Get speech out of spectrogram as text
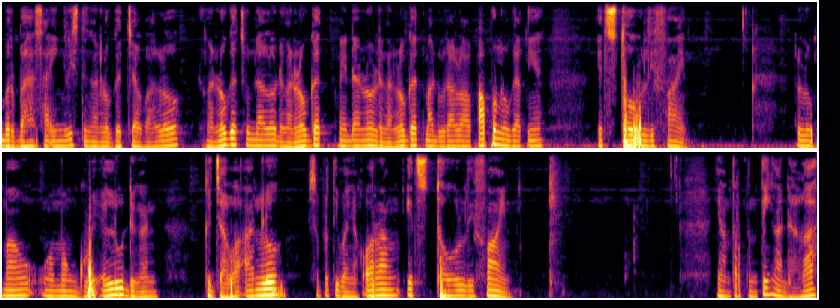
berbahasa Inggris dengan logat Jawa lo, dengan logat Sunda lo, dengan logat Medan lo, dengan logat Madura lo, apa pun logatnya, it's totally fine. Lo mau ngomong gue lu dengan kejawaan lo seperti banyak orang, it's totally fine. Yang terpenting adalah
